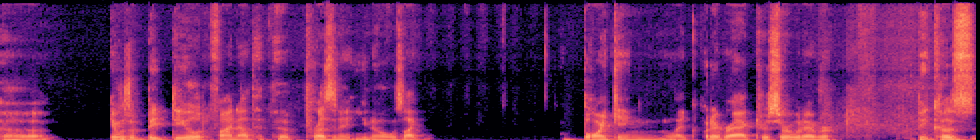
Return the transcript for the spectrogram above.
uh, it was a big deal to find out that the president, you know, was like boinking like whatever actress or whatever, because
